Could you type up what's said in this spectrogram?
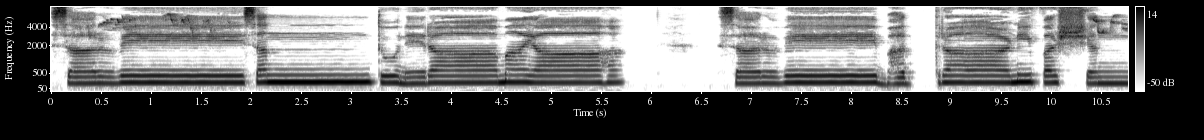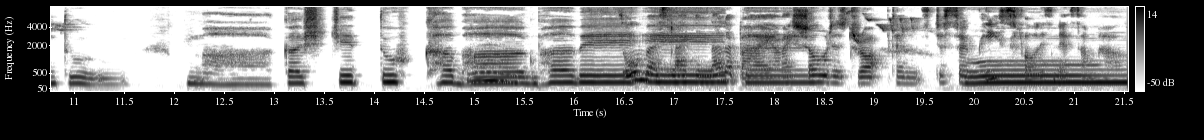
Sarve Santu Niramayaha Sarve Bhadrani Pashyantu Ma Dukha bhag bhave. It's almost like a lullaby, and my shoulders dropped, and it's just so peaceful, isn't it, somehow?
